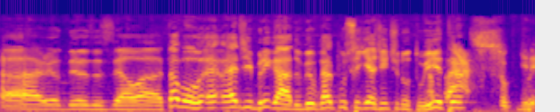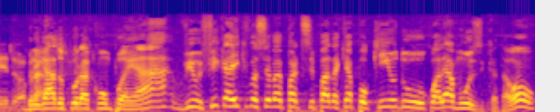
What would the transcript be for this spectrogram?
Ai, meu Deus do céu. Ah, tá bom, é, Ed, obrigado, viu? Obrigado por seguir a gente no Twitter. Abraço, querido. abraço. Obrigado por acompanhar, viu? E fica aí que você vai participar daqui a pouquinho do Qual é a Música, tá bom?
